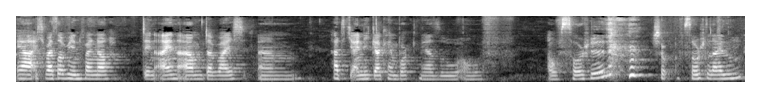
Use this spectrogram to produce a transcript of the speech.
ja, ich weiß auf jeden Fall noch, den einen Abend, da war ich ähm, hatte ich eigentlich gar keinen Bock mehr so auf, auf Social, auf Socializen.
